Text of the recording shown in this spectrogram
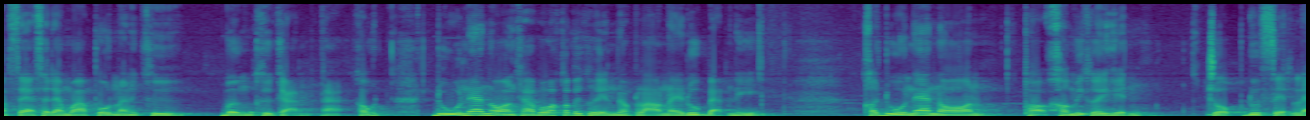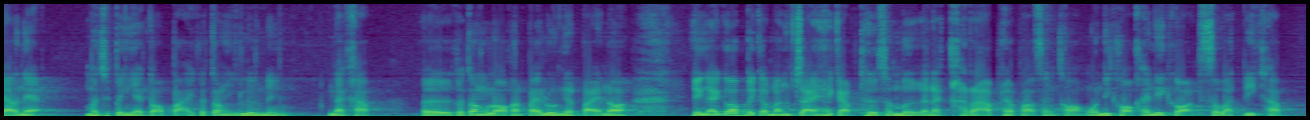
มาแซะแสดงว่าพวกนั้นคือเบิ่งคือกันนะเขาดูแน่นอนครับเพราะว่าเขาไม่เคยเห็นแพลวๆในรูปแบบนี้เขาดูแน่นอน เพราะเขาไม่เคยเห็นจบดูเสร็จแล้วเนี่ย มันจะเป็นไงต่อไปก็ต้องอีกเรื่องหนึ่งนะครับเออ ก็ต้องรอกันไปลุ้นกันไปเนาะยังไงก็เป็นกำลังใจให้กับเธอเสมอนะครับแพรวพราวแสงทองวันนี้ขอแค่นี้ก่อนสวัสดีครับ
